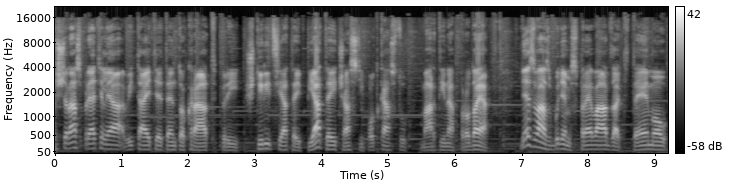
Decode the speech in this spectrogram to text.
Ešte raz, priatelia, vitajte tentokrát pri 45. časti podcastu Martina Prodaja. Dnes vás budem sprevádzať témou,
